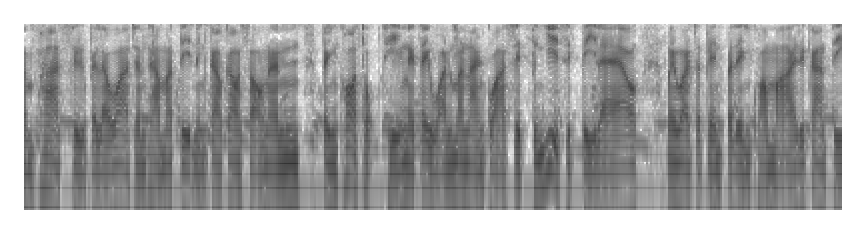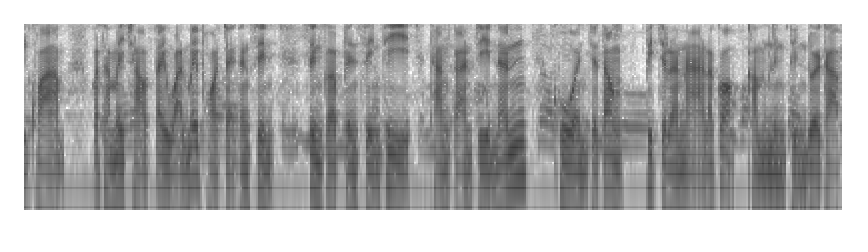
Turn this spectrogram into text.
สัมภาษณ์สื่อไปแล้วว่าฉันทามติ 1992 นั้น เป็นข้อถกเถียงในไต้หวันมานานกว่า 10-20 ปีแล้ว ไม่ว่าจะเป็นประเด็นความหมายหรือการตีความ ก็ทำให้ชาวไต้หวันไม่พอใจทั้งสิ้น ซึ่งก็เป็นสิ่งที่ทางการจีนนั้น ควรจะต้องพิจารณาแล้วก็คำนึงถึงด้วยครับ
